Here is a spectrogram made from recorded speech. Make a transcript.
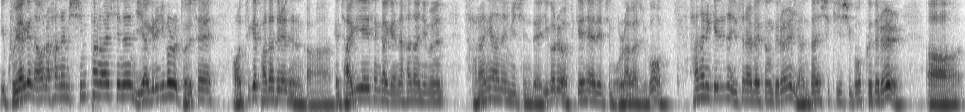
이 구약에 나오는 하나님 심판하시는 이야기를 이걸로 도대체 어떻게 받아들여야 되는가. 그러니까 자기의 생각에는 하나님은 사랑의 하나님이신데 이거를 어떻게 해야 될지 몰라가지고 하나님께서 이스라엘 백성들을 연단시키시고 그들을 어,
